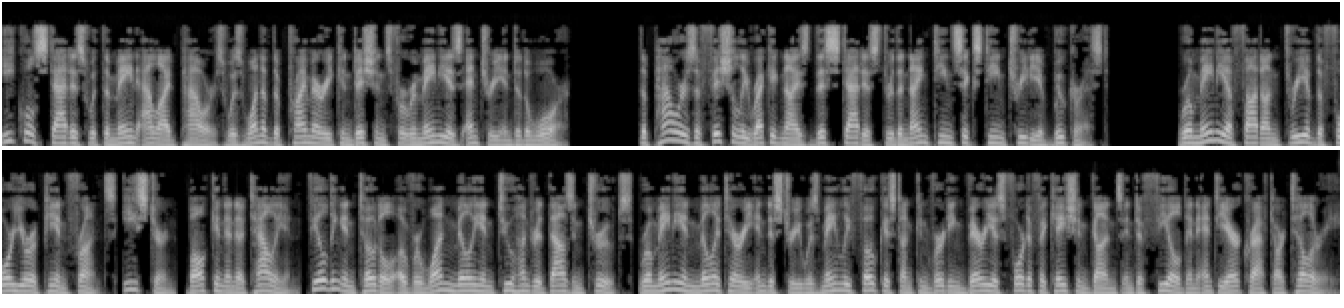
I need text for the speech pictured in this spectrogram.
Equal status with the main Allied powers was one of the primary conditions for Romania's entry into the war. The powers officially recognized this status through the 1916 Treaty of Bucharest. Romania fought on three of the four European fronts, Eastern, Balkan and Italian, fielding in total over 1,200,000 troops. Romanian military industry was mainly focused on converting various fortification guns into field and anti-aircraft artillery.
